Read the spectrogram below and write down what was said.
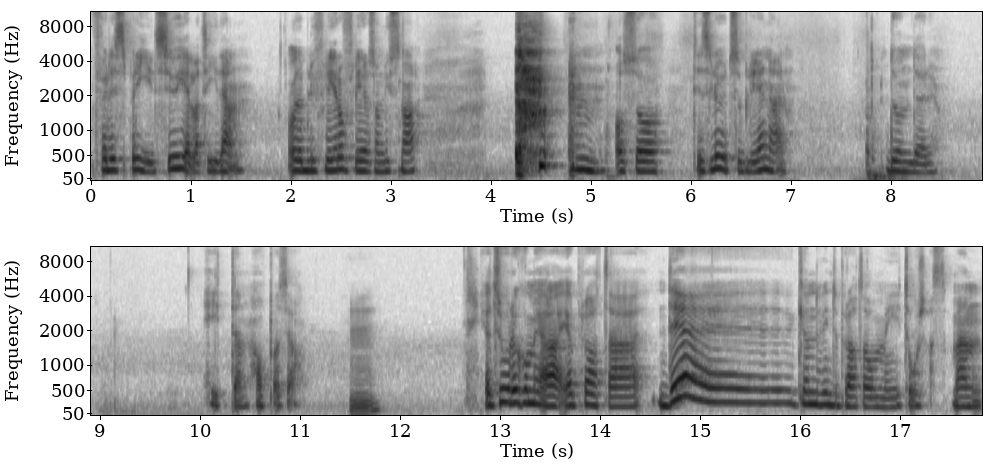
För det sprids ju hela tiden. Och det blir fler och fler som lyssnar. och så till slut så blir den här dunder hitten, hoppas jag. Mm. Jag tror det kommer göra, jag pratade, det kunde vi inte prata om i torsdags, men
